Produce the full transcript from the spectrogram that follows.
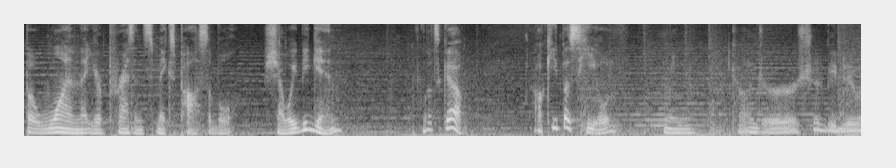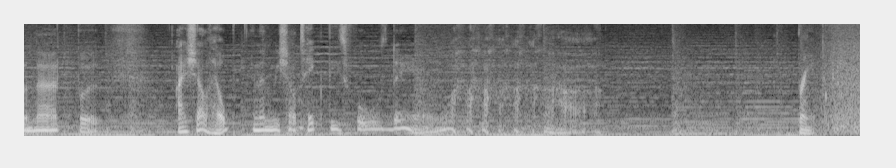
but one that your presence makes possible. Shall we begin? Let's go. I'll keep us healed. I mean, Conjurer should be doing that, but I shall help, and then we shall take these fools down. Bring it.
